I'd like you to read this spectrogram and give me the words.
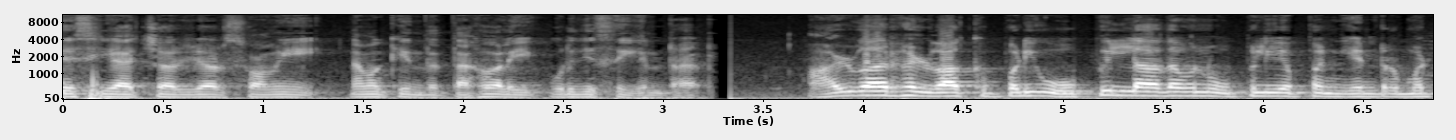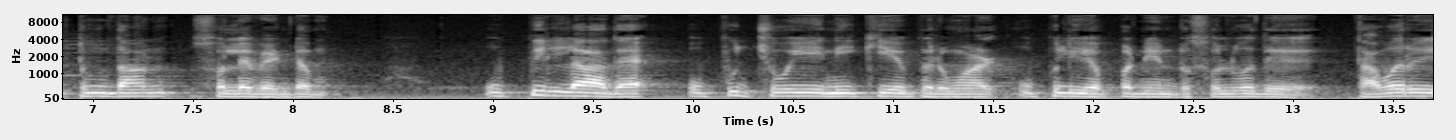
தேசிக ஆச்சாரியார் சுவாமி நமக்கு இந்த தகவலை உறுதி செய்கின்றார். ஆழ்வார்கள் வாக்குப்படி ஒப்பில்லாதவன் உப்பிலியப்பன் என்று மட்டும்தான் சொல்ல வேண்டும். உப்பில்லாத உப்புச்சுவையை நீக்கிய பெருமாள் உப்பிலியப்பன் என்று சொல்வது தவறு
